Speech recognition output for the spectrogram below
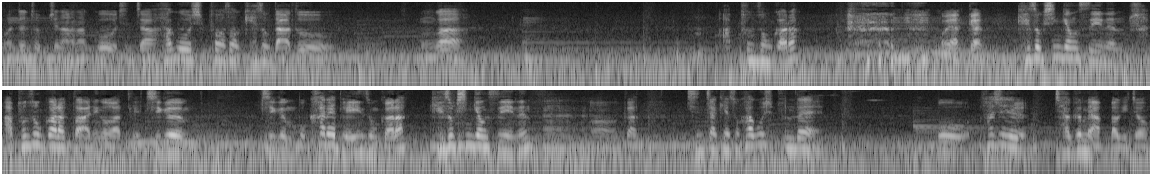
완전 접지는 않았고 진짜 하고 싶어서 계속 나도 뭔가 음. 아픈 손가락? 음. 어 약간 계속 신경 쓰이는 아픈 손가락도 아닌 것 같아. 지금 지금 뭐 칼에 베인 손가락? 계속 신경 쓰이는? 아, 어, 그러니까 진짜 계속 하고 싶은데 뭐 사실 자금의 압박이죠.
